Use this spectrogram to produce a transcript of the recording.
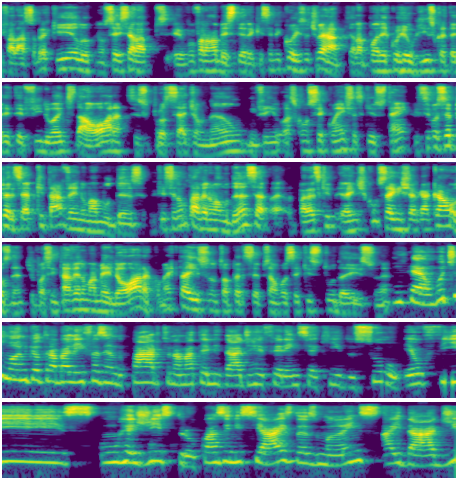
falar sobre aquilo. Não sei se ela, eu vou falar uma besteira aqui, você me corrija se eu estiver errado. Se ela pode correr o risco até de ter filho antes da hora, se isso procede ou não, enfim, as consequências que isso tem. E se você percebe que está havendo uma mudança. Porque se não tá vendo uma mudança, é, parece que a gente consegue enxergar caos, né? Tipo assim, tá vendo uma melhora? Como é que tá isso na tua percepção? Você que estuda isso, né? Então, o último ano que eu trabalhei fazendo parto na maternidade referência aqui do Sul, eu fiz um registro com as iniciais das mães, a idade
